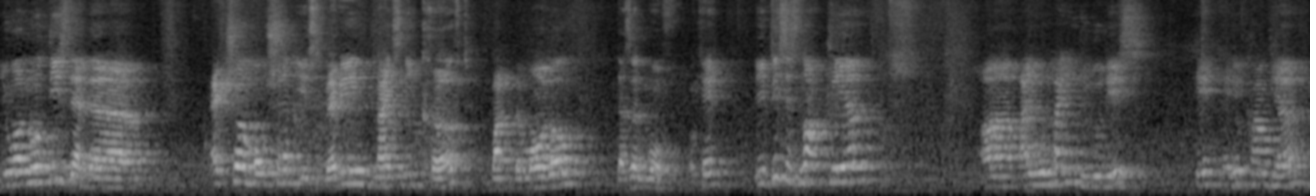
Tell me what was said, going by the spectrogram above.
you will notice that the actual motion is very nicely curved, but the model doesn't move. Okay, if this is not clear, uh, I would like you to do this. Okay, can you come here,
